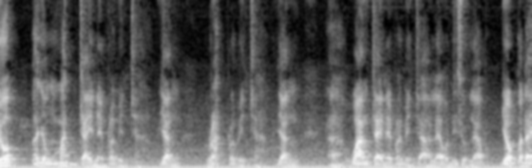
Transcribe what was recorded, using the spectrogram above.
ยบก็ยังมั่นใจในพระเบญเจ้ายังรักพระเบญเจ้ายัง วางใจในพระเบญเจ้าแล้ววันที่สุดแล้วยบก็ได้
